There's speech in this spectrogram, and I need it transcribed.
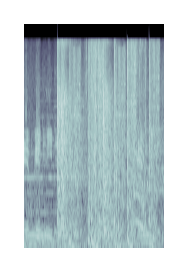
Immediate. Immediate.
